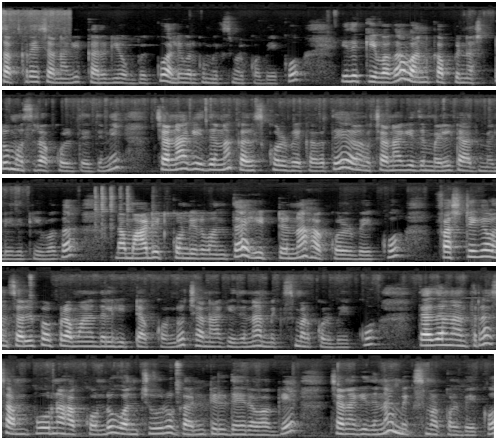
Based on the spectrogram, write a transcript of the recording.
ಸಕ್ಕರೆ ಚೆನ್ನಾಗಿ ಕರಗಿ ಹೋಗಬೇಕು. ಅಲ್ಲಿವರೆಗೂ ಮಿಕ್ಸ್ ಮಾಡ್ಕೊಳ್ಬೇಕು. ಇದಕ್ಕೆ ಇವಾಗ ಒಂದು ಕಪ್ಪಿನಷ್ಟು ಮೊಸರು ಹಾಕ್ಕೊಳ್ತಾ ಇದ್ದೀನಿ. ಚೆನ್ನಾಗಿ ಇದನ್ನು ಕಲಿಸ್ಕೊಳ್ಬೇಕಾಗುತ್ತೆ. ಚೆನ್ನಾಗಿ ಇದು ಮೆಲ್ಟ್ ಆದಮೇಲೆ ಇದಕ್ಕೆ ಇವಾಗ ನಾವು ಮಾಡಿಟ್ಕೊಂಡಿರುವಂಥ ಹಿಟ್ಟನ್ನು ಹಾಕ್ಕೊಳ್ಬೇಕು ಫಸ್ಟಿಗೆ ಒಂದು ಸ್ವಲ್ಪ ಪ್ರಮಾಣದಲ್ಲಿ ಹಿಟ್ಟು ಹಾಕ್ಕೊಂಡು ಚೆನ್ನಾಗಿ ಇದನ್ನು ಮಿಕ್ಸ್ ಮಾಡ್ಕೊಳ್ಬೇಕು. ತದನಂತರ ಸಂಪೂರ್ಣ ಹಾಕ್ಕೊಂಡು ಒಂಚೂರು ಗಂಟಿಲ್ದೇ ಇರೋ ಹಾಗೆ ಚೆನ್ನಾಗಿ ಇದನ್ನು ಮಿಕ್ಸ್ ಮಾಡ್ಕೊಳ್ಬೇಕು.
